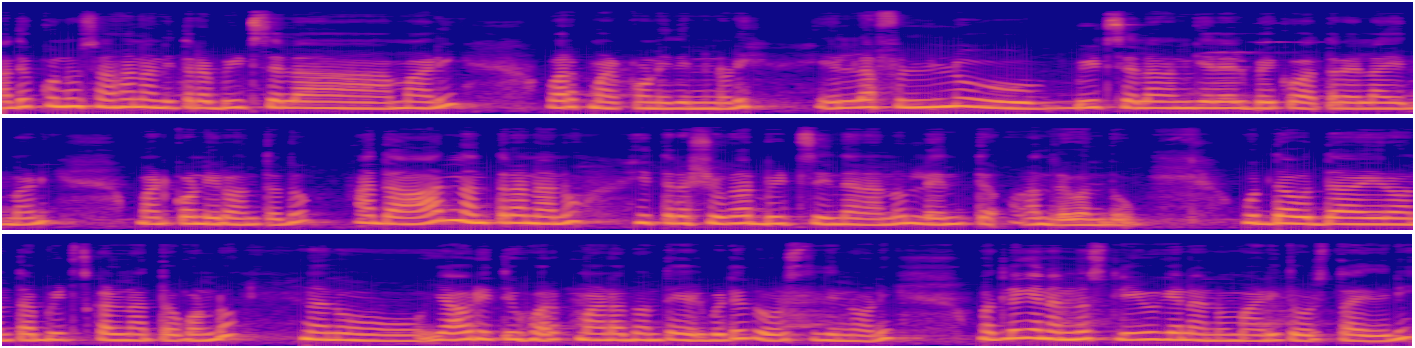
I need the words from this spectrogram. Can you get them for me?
ಅದಕ್ಕೂ ಸಹ ನಾನು ಈ ಥರ ಬೀಟ್ಸ್ ಎಲ್ಲ ಮಾಡಿ ವರ್ಕ್ ಮಾಡ್ಕೊಂಡಿದ್ದೀನಿ ನೋಡಿ. ಎಲ್ಲ ಫುಲ್ಲು ಬೀಟ್ಸ್ ಎಲ್ಲ ನನಗೆ ಎಲ್ಲೆಲ್ಲಿ ಬೇಕೋ ಆ ಥರ ಎಲ್ಲ ಇದು ಮಾಡಿ ಮಾಡ್ಕೊಂಡಿರೋ ಅಂಥದ್ದು ಅದಾದ ನಂತರ ನಾನು ಈ ಥರ ಶುಗರ್ ಬೀಟ್ಸಿಂದ ನಾನು ಲೆಂತ್ ಅಂದರೆ ಒಂದು ಉದ್ದ ಉದ್ದ ಇರೋವಂಥ ಬೀಟ್ಸ್ಗಳನ್ನ ತೊಗೊಂಡು ನಾನು ಯಾವ ರೀತಿ ವರ್ಕ್ ಮಾಡೋದು ಅಂತ ಹೇಳಿಬಿಟ್ಟು ತೋರಿಸ್ತಿದ್ದೀನಿ ನೋಡಿ. ಮೊದಲಿಗೆ ನಾನು ಸ್ಲೀವ್ಗೆ ನಾನು ಮಾಡಿ ತೋರಿಸ್ತಾ ಇದ್ದೀನಿ.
